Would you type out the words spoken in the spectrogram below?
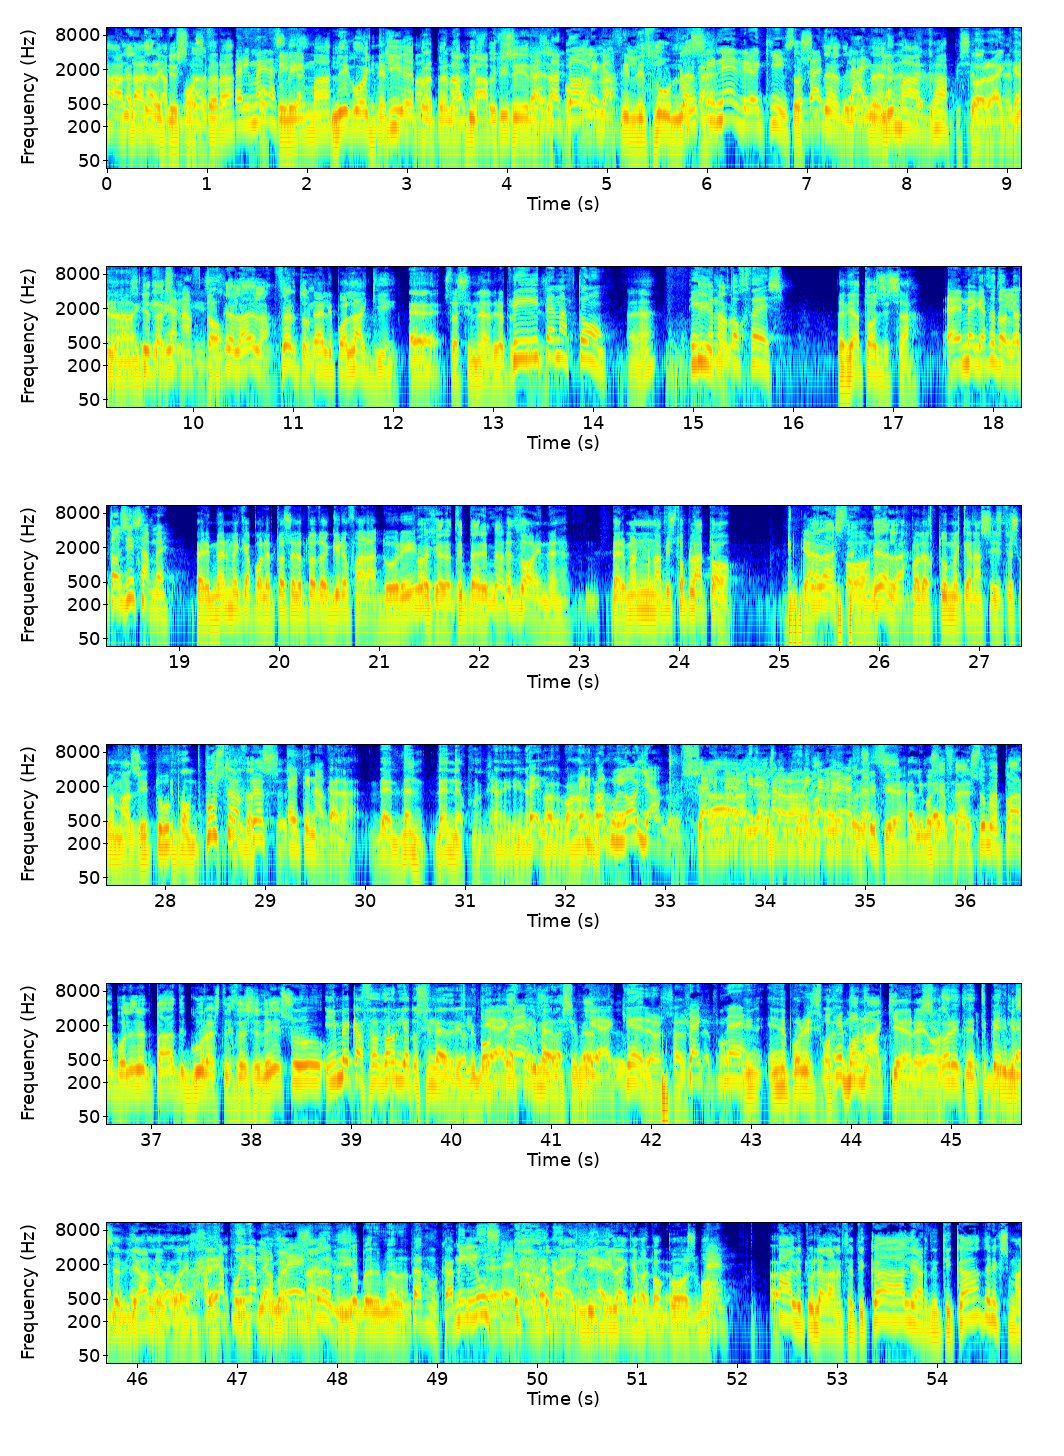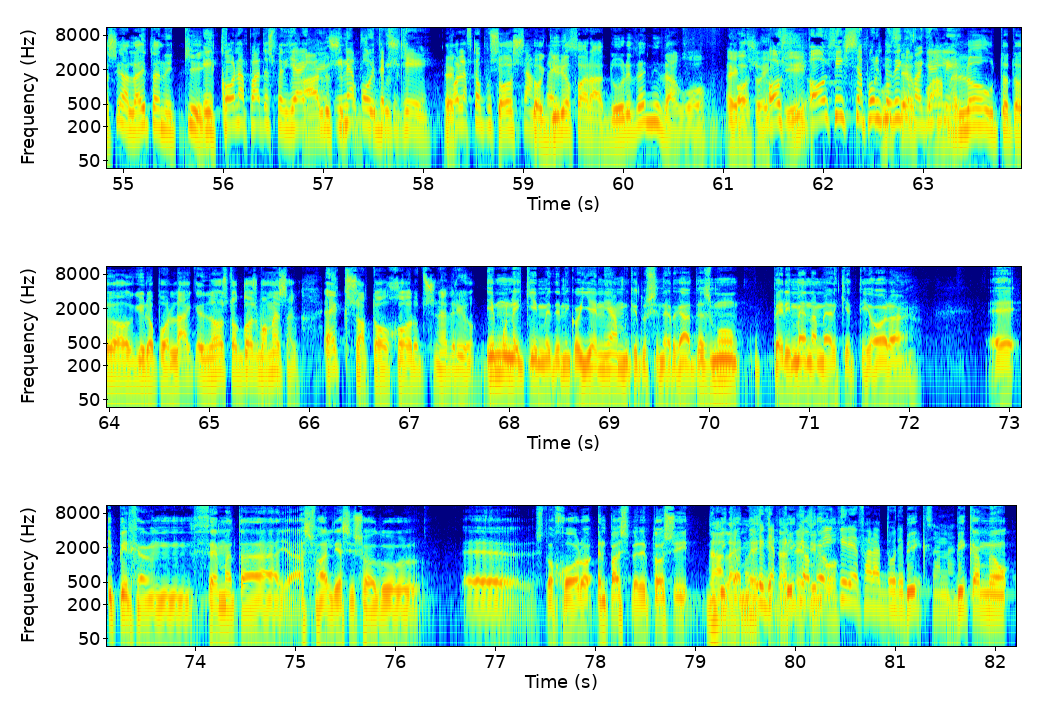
αλλάζει η κύριε ατμόσφαιρα, Καλημέρα το σας. κλίμα. Λίγο είναι εκεί κλίμα έπρεπε να μπει στο αγάπης. ΣΥΡΙΖΑ Θα από το πάνω έλεγα. να φιληθούν. Στο συνέδριο εκεί, στο συνέδριο, Live. ναι. Κλίμα αγάπης. Τώρα και ένα- Τι ήταν αυτό; Έλα, έλα, φέρ τον. Θέλει πολλά γκί Ε. στο συνέδριο του. Τι ΣΥΡΙΖΑ. ήταν αυτό; Ε; Τι ήταν ήταν αυτό; χθες; Παιδιά, το ζήσα. Ε, ναι, γι' αυτό το λέω. Το ζήσαμε. Περιμένουμε και από λεπτό σε λεπτό τον κύριο Φαραντούρη. Όχι, ρε, τι περιμένουμε; Εδώ είναι. Περιμένουμε να μπει στο πλατό. Για Περάστε, να τον έλα. υποδεχτούμε και να συζητήσουμε μαζί του. Λοιπόν, Πώ τα Εχθές- έδωσε. Ε, τι να δω. Καλά, δεν, δεν, δεν έχουν ξαναγίνει Δεν, αυτά τα πράγματα. δεν υπάρχουν λόγια. Καλημέρα, κύριε Καλημέρα, Φαραντούρη. Καλημέρα σα. Ψήφιε. Σε ευχαριστούμε πάρα πολύ διότι παρά την κούραση τη χθεσινή σου. Είμαι καθοδόν για το συνέδριο, λοιπόν. Και Δεύτερη ακέ- μέρα σήμερα. Και ακέραιο σα Και- βλέπω. ναι. Είναι, είναι πολύ Όχι σημαντικό. μόνο ακέραιο. Συγχωρείτε, τι Μπήκε σε περιμένατε, διάλογο κατάλαβα. εχθέ. Αυτά που είδαμε Εγώ χθες. ήμουν Μέρους εκεί. δεν περιμένω. Υπάρχουν κάποιοι- Μιλούσε. ε, Ήμουν ε, εκεί, δουλειές, μίλαγε με αυτό τον λέω. κόσμο. Ναι. Άλλοι του λέγανε θετικά, άλλοι αρνητικά. Δεν έχει σημασία, αλλά ήταν εκεί. Η εικόνα πάντως, παιδιά, είναι, Άλλους είναι υποψήφιους, απογοητευτική. εκτός Όλα αυτό που τον συζητήσαμε. κύριο Φαραντούρη δεν είδα εγώ έξω Όχι. εκεί. Όχι, όχι, έχεις απόλυτο Ούτε δίκιο, ο Βαγγέλη. Φάμελο, ούτε τον κύριο Πολάκη, ενώ στον κόσμο μέσα. Έξω από το χώρο του συνεδρίου. Ήμουν εκεί με την οικογένειά μου και τους συνεργάτες μου. Περιμέναμε αρκετή ώρα. Ε, υπήρχαν θέματα ασφάλειας εισόδου ε, στο χώρο. Εν πάση περιπτώσει, Ναι, αλλά μπήκαμε, είναι- Και ήταν διαπληκτικοί, λίγο- κύριε Φαραντούρη, μπήκ- υπήρξανε. μπήκαμε, ο-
